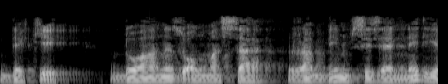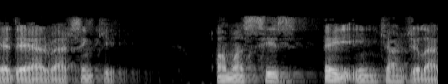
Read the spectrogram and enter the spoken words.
De ki, duanız olmazsa Rabbim size ne diye değer versin ki? Ama siz ey inkarcılar,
